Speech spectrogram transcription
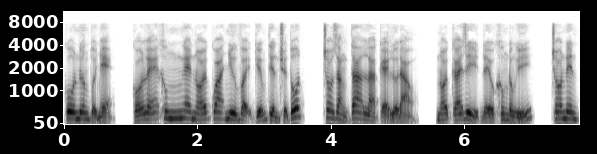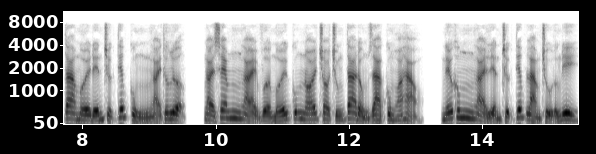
cô nương tuổi nhẹ, có lẽ không nghe nói qua như vậy kiếm tiền chuyện tốt, cho rằng ta là kẻ lừa đảo, nói cái gì đều không đồng ý, cho nên ta mới đến trực tiếp cùng ngài thương lượng, ngài xem ngài vừa mới cũng nói cho chúng ta đồng ra cung hóa hảo, nếu không ngài liền trực tiếp làm chủ ứng đi.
